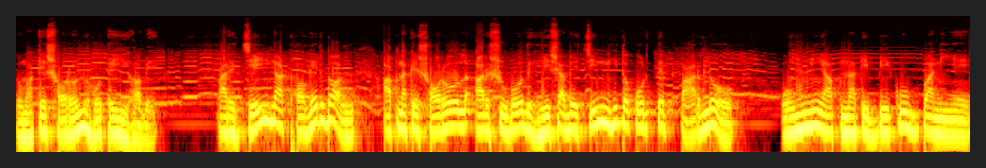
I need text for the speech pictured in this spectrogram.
তোমাকে সরল হতেই হবে। আর যেই না ঠগের দল আপনাকে সরল আর সুবোধ হিসাবে চিহ্নিত করতে পারল অমনি আপনাকে বেকুব বানিয়ে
